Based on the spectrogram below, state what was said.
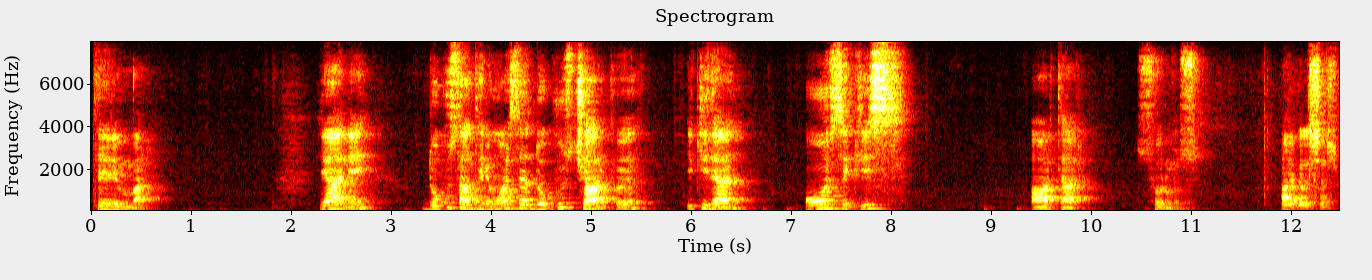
terim var. Yani 9 tane terim varsa 9 çarpı 2'den 18 artar sorumuz. Arkadaşlar.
